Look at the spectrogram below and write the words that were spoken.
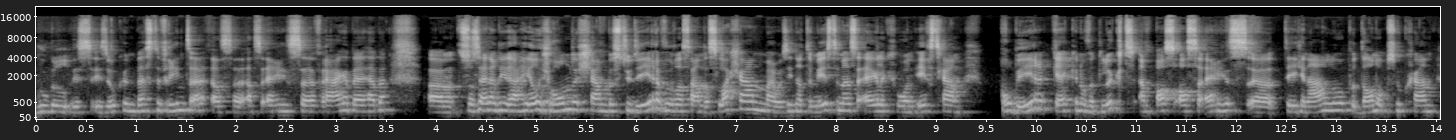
Google is, is ook hun beste vriend hè, als, als ze ergens uh, vragen bij hebben. Um, zo zijn er die dat heel grondig gaan bestuderen voordat ze aan de slag gaan, maar we zien dat de meeste mensen eigenlijk gewoon eerst gaan proberen, kijken of het lukt. En pas als ze ergens uh, tegenaan lopen, dan op zoek gaan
